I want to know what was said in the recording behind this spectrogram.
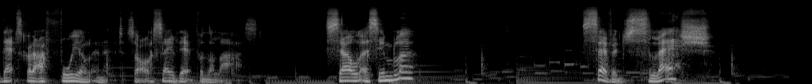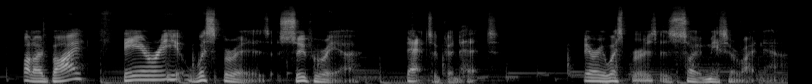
that's got our foil in it, so I'll save that for the last. Cell Assembler, Savage Slash, followed by Fairy Whisperers, super rare. That's a good hit. Fairy Whisperers is so meta right now.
